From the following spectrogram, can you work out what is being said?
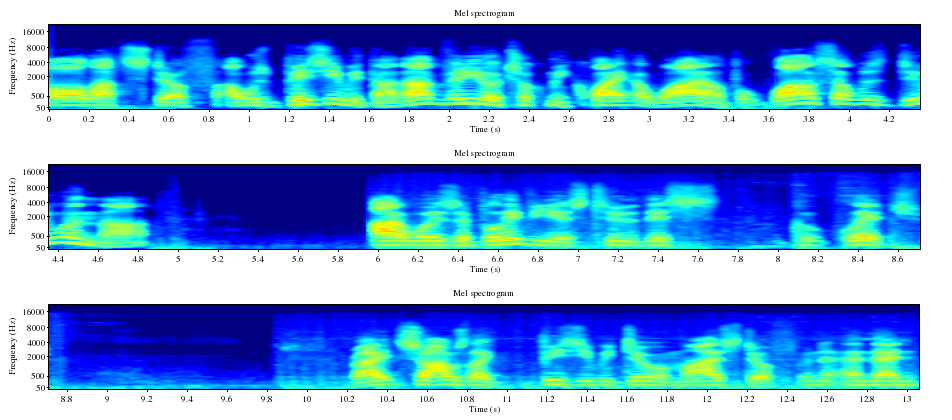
All that stuff. I was busy with that. That video took me quite a while, but whilst I was doing that, I was oblivious to this glitch. Right? So I was like busy with doing my stuff, and, and then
